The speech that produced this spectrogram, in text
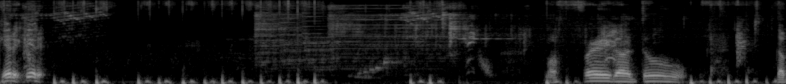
Get it, get it. I'm afraid gotta do the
